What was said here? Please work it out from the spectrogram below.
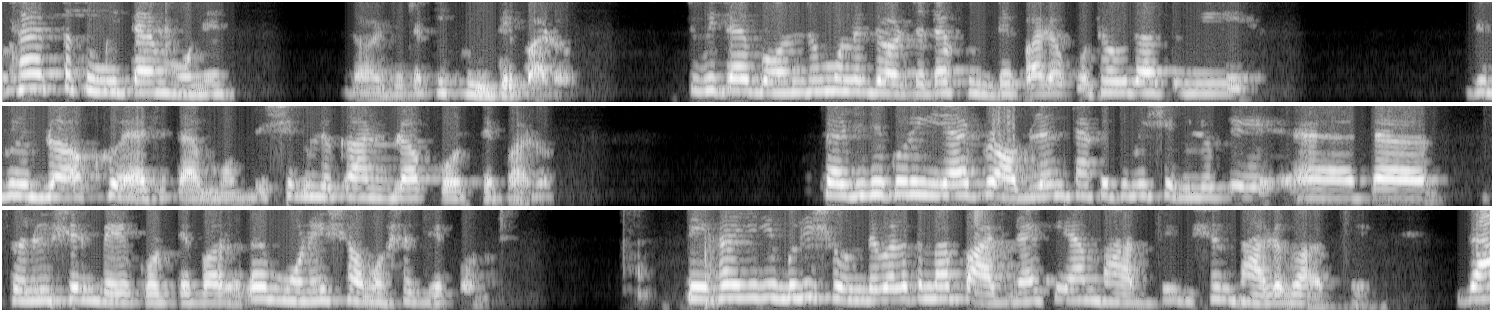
কোথাও একটা তুমি তার মনের দরজাটাকে খুলতে পারো? তুমি তার বন্ধ মনে দরজাটা খুলতে পারো। কোথাও তা তুমি যেগুলো ব্লক হয়ে আছে তার মধ্যে সেগুলোকে আনব্লক করতে পারো। তার যদি কোনো ইনার প্রবলেম থাকে, তুমি সেগুলোকে তার সলিউশন বের করতে পারো। তার মনের সমস্যা যে কোনো। তো এখানে যদি বলি, সন্ধ্যেবেলা তোমার পার্টনার কিরম ভাবছে, ভীষণ ভালো ভাবছে। যা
